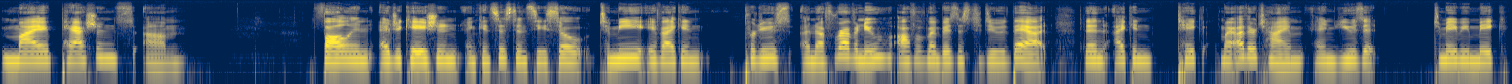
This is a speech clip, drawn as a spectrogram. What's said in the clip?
My passions, um, fall in education and consistency. So to me, if I can produce enough revenue off of my business to do that, then I can take my other time and use it to maybe make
